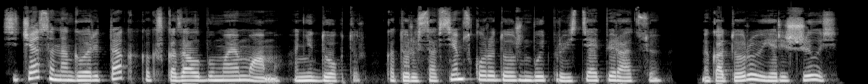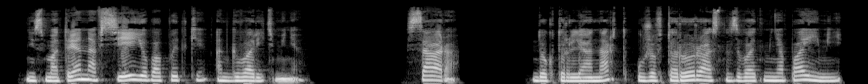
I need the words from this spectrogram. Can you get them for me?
Сейчас она говорит так, как сказала бы моя мама, а не доктор, который совсем скоро должен будет провести операцию, на которую я решилась, несмотря на все ее попытки отговорить меня. Сара. Доктор Леонард уже второй раз называет меня по имени,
